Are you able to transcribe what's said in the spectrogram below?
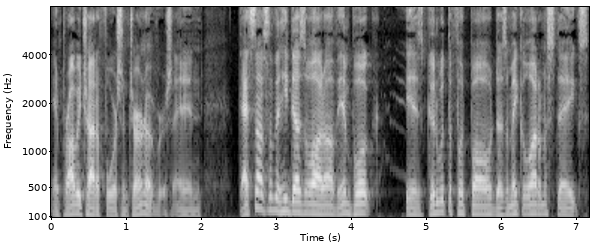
and probably try to force some turnovers. And that's not something he does a lot of. Ian Book is good with the football, doesn't make a lot of mistakes.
